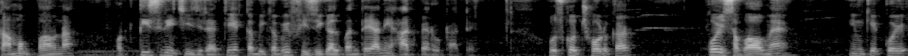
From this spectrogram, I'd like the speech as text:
कामुक भावना, और तीसरी चीज़ रहती है कभी कभी फ़िज़िकल बनते यानी हाथ पैर उठाते उसको छोड़कर कोई स्वभाव में इनके कोई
